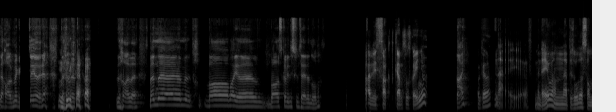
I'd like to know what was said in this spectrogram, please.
de, har med Glimt å gjøre. Det, det, det. Men uh, hva, hva, gjør, hva skal vi diskutere nå, da? Har vi sagt hvem som skal inn, jo? Nei. Okay, da. Nei, men det er jo en episode som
